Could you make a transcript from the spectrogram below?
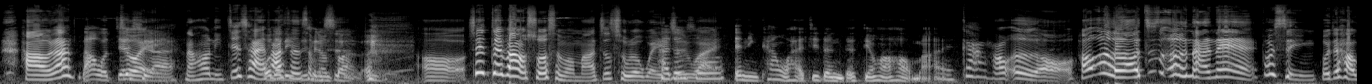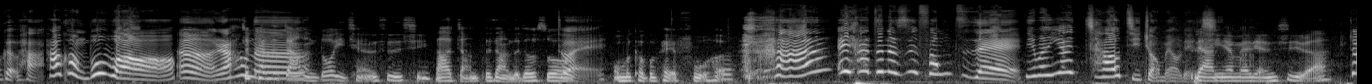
好，那然后我接起来，，然后你接下来发生什么事？断了。哦，所以对方有说什么吗？就除了喂他就说之外，：“哎、你看我还记得你的电话号码、哎，看好恶哦，好恶哦，这是恶男呢，不行，我觉得好可怕，好恐怖哦。嗯，然后呢？就开始讲很多以前的事情，然后讲着讲着就说，对，我们可不可以复合？哈，哎、他真的是疯子哎！你们应该超级久没有联系，两年没联系了啊，对，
